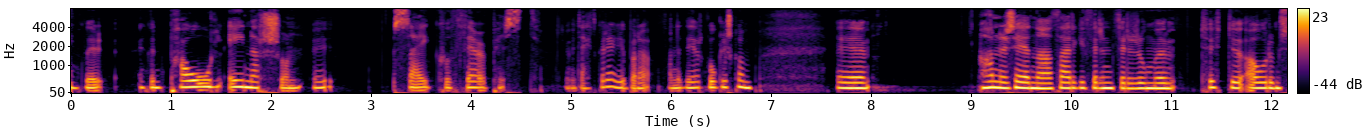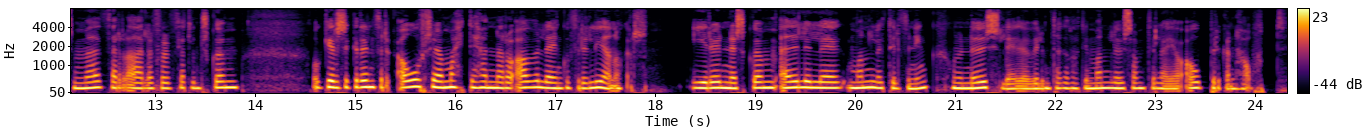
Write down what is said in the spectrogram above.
einhver, einhvern Pál Einarsson uh, psychotherapist ég veit ekkert hver er, ég bara fann þetta yfir Google skömm uh, hann er að segja hérna að það er ekki fyrir, fyrir rúmum 20 árum sem meðferð aðalega fyrir fjallum skömm og gera sig grein fyrir áhrif að mætti hennar og afleggingu fyrir líðan okkar. Í rauninni er skömm eðlileg mannleg tilfinning, hún er nöðsleg að við viljum taka þátt í mannlegu samfélagi á ábyrgan hátt.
